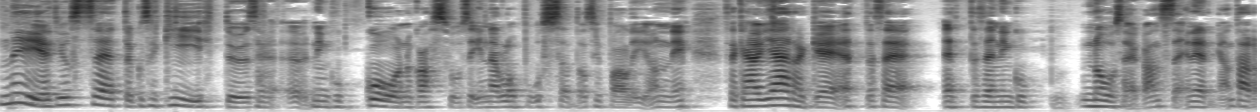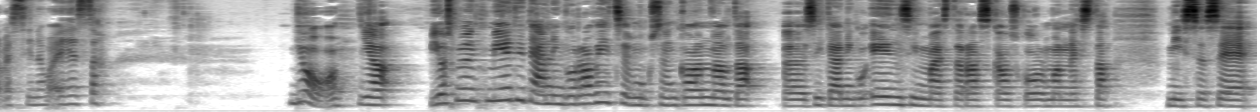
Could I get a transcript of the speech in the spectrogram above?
Niin, että just se, että kun se kiihtyy se niin kuin koon kasvu siinä lopussa tosi paljon, niin se käy järkeä, että se, että se niin kuin nousee kanssa se energian tarve siinä vaiheessa. Joo, ja jos me nyt mietitään niin kuin ravitsemuksen kannalta sitä niin kuin ensimmäistä raskauskolmannesta, missä se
